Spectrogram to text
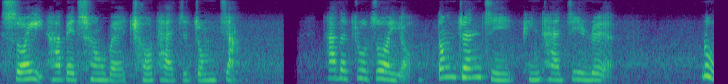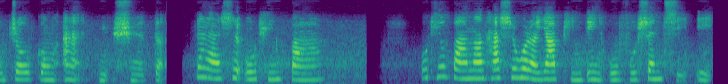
所以他被称为筹台之中将。他的著作有《东征集》《平台纪略》。潞州公案、女学等，再来是吴廷华。吴廷华呢，他是为了要平定吴福生起义，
